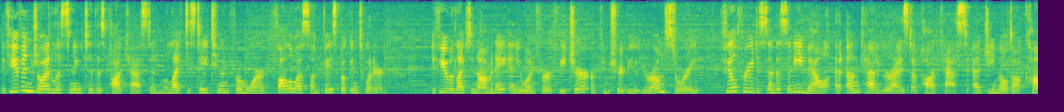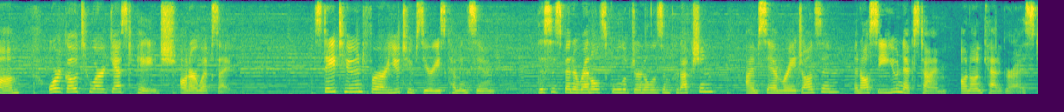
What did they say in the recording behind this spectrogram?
If you've enjoyed listening to this podcast and would like to stay tuned for more, follow us on Facebook and Twitter. If you would like to nominate anyone for a feature or contribute your own story, feel free to send us an email at uncategorizedapodcast at gmail.com or go to our guest page on our website. Stay tuned for our YouTube series coming soon. This has been a Reynolds School of Journalism production. I'm Sam Ray Johnson, and I'll see you next time on Uncategorized.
